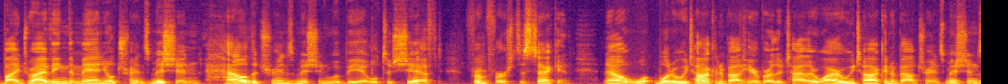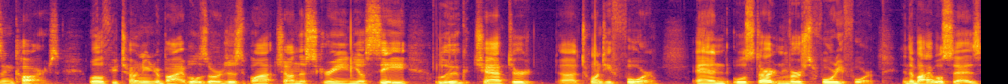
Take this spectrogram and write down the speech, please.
by driving the manual transmission how the transmission would be able to shift from first to second. Now, wh- what are we talking about here, Brother Tyler? Why are we talking about transmissions and cars? Well, if you turn in your Bibles or just watch on the screen, you'll see Luke chapter uh, 24. And we'll start in verse 44. And the Bible says,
